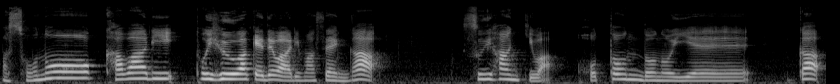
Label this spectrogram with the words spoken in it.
まあ、その代わりというわけではありませんが炊飯器はほとんどの家が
